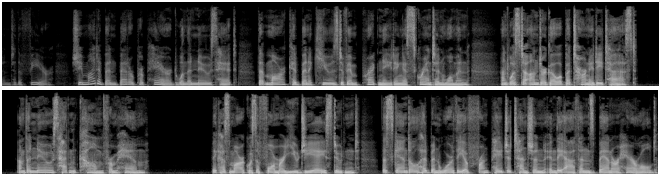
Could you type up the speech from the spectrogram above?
to the fear, she might have been better prepared when the news hit that Marc had been accused of impregnating a Scranton woman and was to undergo a paternity test, and the news hadn't come from him. Because Marc was a former UGA student, the scandal had been worthy of front page attention in the Athens Banner Herald.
